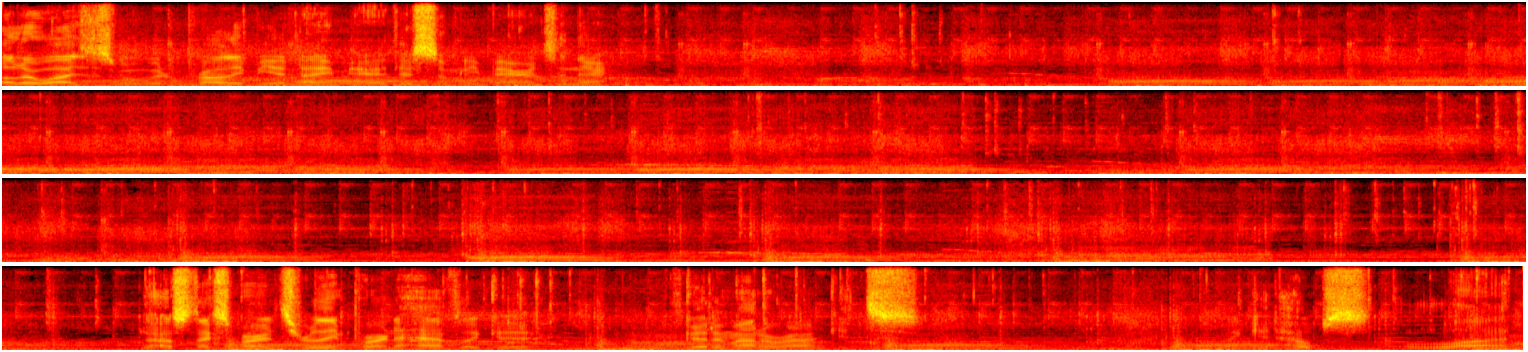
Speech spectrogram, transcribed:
Otherwise, this one would probably be a nightmare. There's so many barons in there. This next part, it's really important to have like a good amount of rockets. Like it helps a lot.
